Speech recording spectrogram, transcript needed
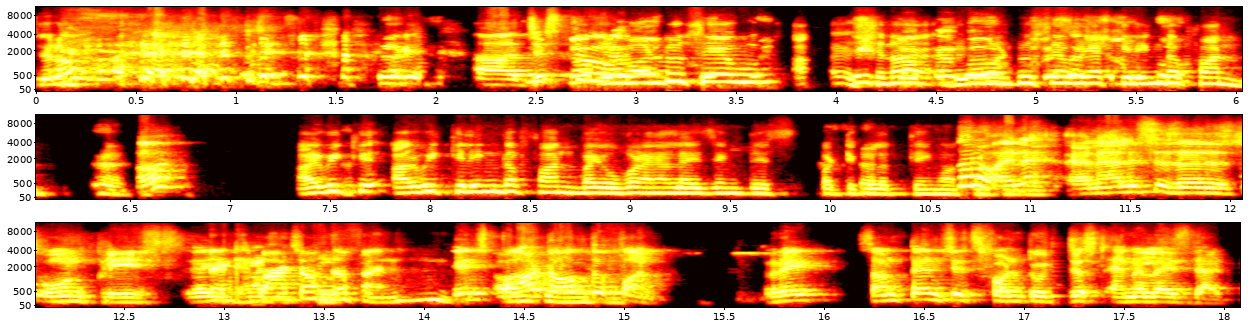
You know. okay. Uh, just do you to want to say, uh, we Shina, talk do you want to say we are killing the fun? Huh? Are we ki- are we killing the fun by over analyzing this particular thing? Or no, no. something? Ana- analysis has its own place. It That's has part its of own- the fun. It's part Okay, of the fun, right? Sometimes it's fun to just analyze that.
